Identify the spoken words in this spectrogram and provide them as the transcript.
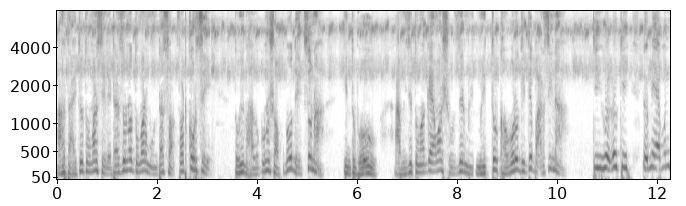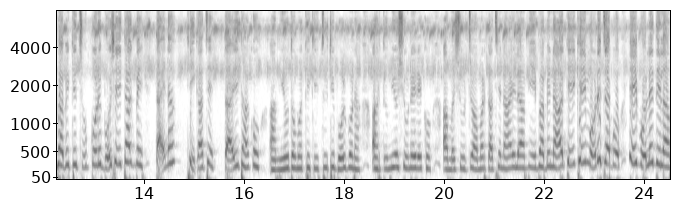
আর তাই তো তোমার ছেলেটার জন্য তোমার মনটা সটফট করছে। তুমি ভালো কোনো স্বপ্নও দেখছ না। কিন্তু বউ, আমি যে তোমাকে আমার সূর্যের মৃত্যুর খবরও দিতে পারছি না। কি হলো কি? তুমি এমন ভাবে কি চুপ করে বসেই থাকবে? তাই না? ঠিক আছে তাই থাকো। আমিও তোমাকে কিছুটি বলব না আর তুমিও শুনে রেখো। আমার সূর্য আমার কাছে না এলে আমি এভাবে না খেয়ে খেয়ে মরে যাব এই বলে দিলাম।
